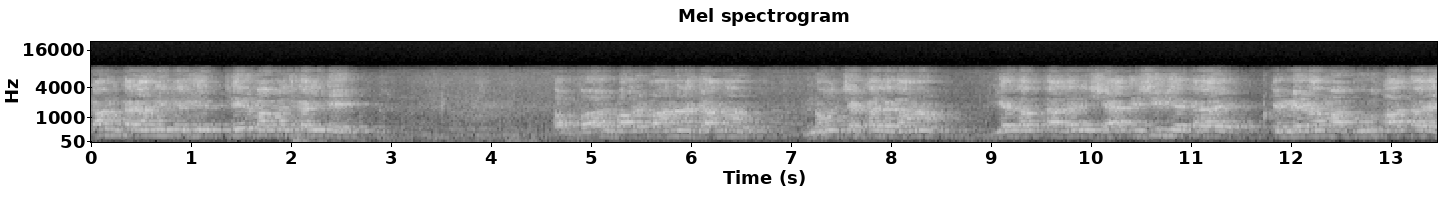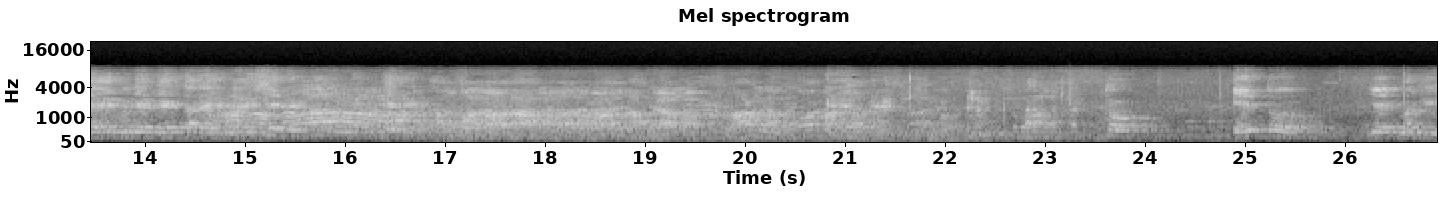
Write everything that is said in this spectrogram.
काम कराने के लिए फिर वापस करेंगे। अब बार बार आना जाना नौ चक्कर लगाना ये रब ताला ने शायद इसीलिए कराए कि मेरा महबूब आता रहे मुझे देखता रहे मैं इसे देखता हूँ, ये देखता हूँ। तो एक तो ये मती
